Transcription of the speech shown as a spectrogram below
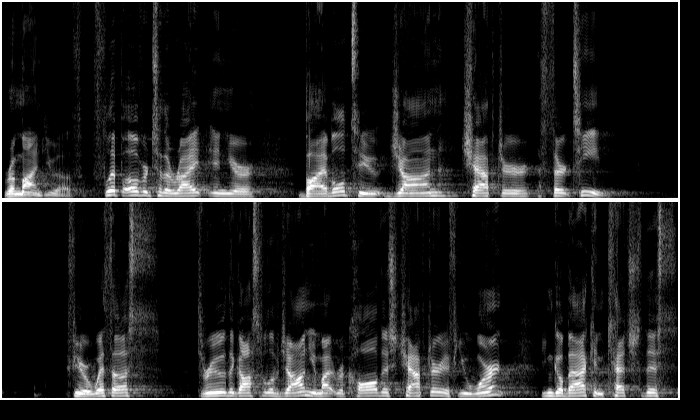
remind you of? Flip over to the right in your Bible to John chapter 13. If you were with us through the Gospel of John, you might recall this chapter. If you weren't, you can go back and catch this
